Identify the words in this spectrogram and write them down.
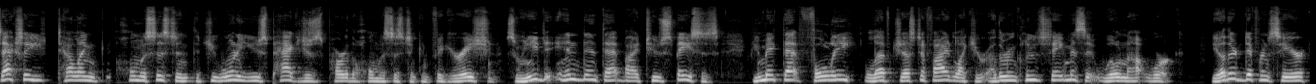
actually telling Home Assistant that you want to use packages as part of the Home Assistant configuration. So we need to indent that by two spaces. If you make that fully left justified like your other include statements, it will not work. The other difference here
